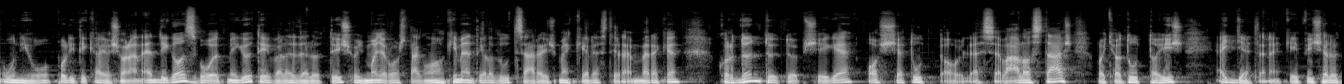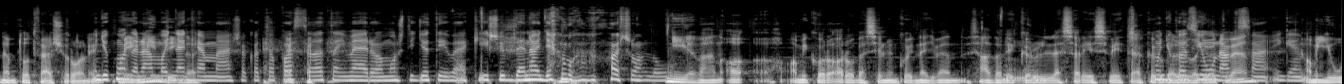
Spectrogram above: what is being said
unió politikája során. Eddig az volt még öt évvel ezelőtt is, hogy Magyarországon, ha kimentél az utcára és megkérdeztél embereket, akkor döntő többsége azt se tudta, hogy lesz-e választás, vagy ha tudta is, egyetlen egy képviselőt nem tudott felsorolni. Mondjuk mondanám, hogy nekem ne... mások a tapasztalataim erről most így öt évvel később, de nagyjából hasonló. Nyilván, a, amikor arról beszélünk, hogy 40 százalék körül lesz a részvétel, körülbelül Mondjuk az vagy jónak 50, szá- igen. ami, jó,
